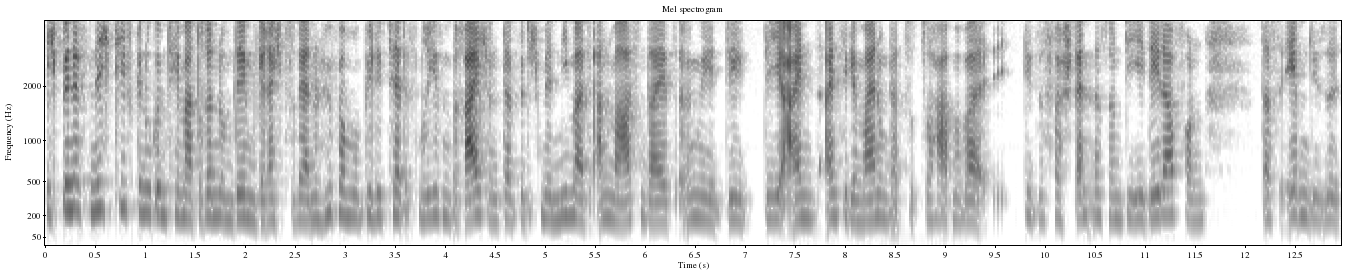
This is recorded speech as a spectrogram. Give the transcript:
ich bin jetzt nicht tief genug im Thema drin, um dem gerecht zu werden. Und Hypermobilität ist ein Riesenbereich und da würde ich mir niemals anmaßen, da jetzt irgendwie die, die ein, einzige Meinung dazu zu haben. Aber dieses Verständnis und die Idee davon, dass eben diese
